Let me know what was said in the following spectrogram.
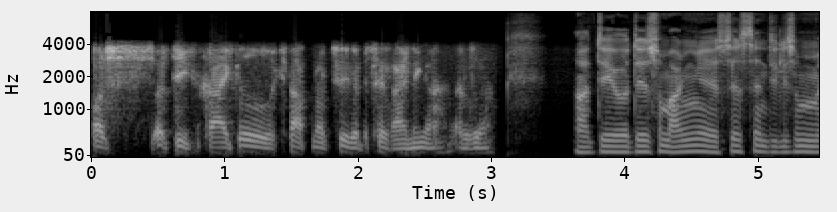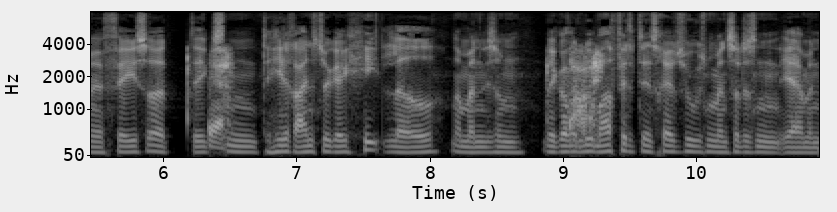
Og, og det rækkede knap nok til at betale regninger. Altså. Nej, det er jo det, er så mange øh, selvstændige ligesom øh, facer, at det, er ikke Ja. sådan, det hele regnestykke er ikke helt lavet, når man ligesom... Det kan godt være, det meget fedt, at det er 3.000, men så er det sådan, ja, men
